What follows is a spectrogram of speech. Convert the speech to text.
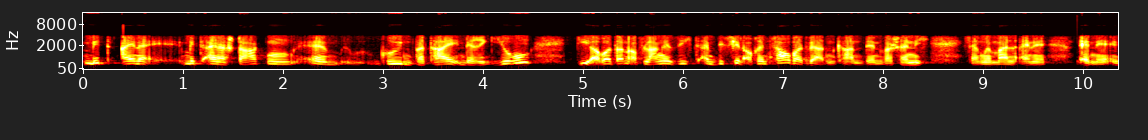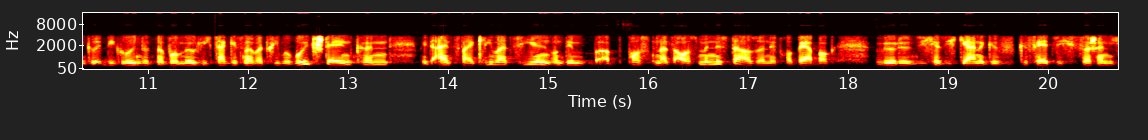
mit einer mit einer starken ähm, grünen Partei in der Regierung, die aber dann auf lange Sicht ein bisschen auch entzaubert werden kann. Denn wahrscheinlich, sagen wir mal, eine, eine die Grünen wird man womöglich, da jetzt mal übertrieben, ruhig stellen können mit ein, zwei Klimazielen und dem Posten als Außenminister. Also eine Frau Baerbock würde sicher sich gerne, gefällt sich wahrscheinlich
